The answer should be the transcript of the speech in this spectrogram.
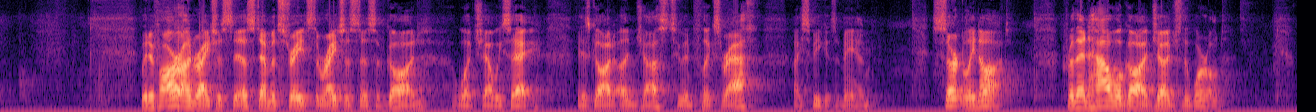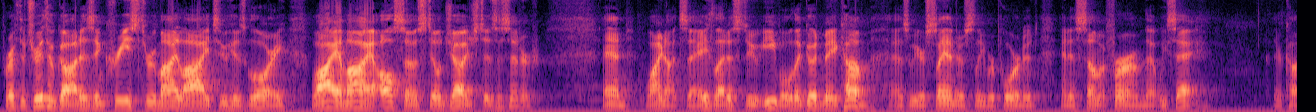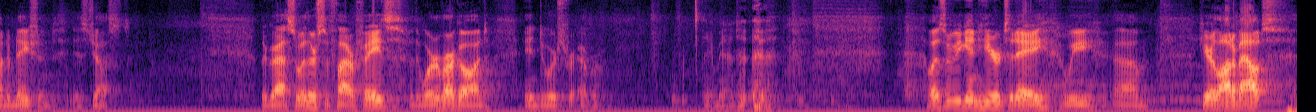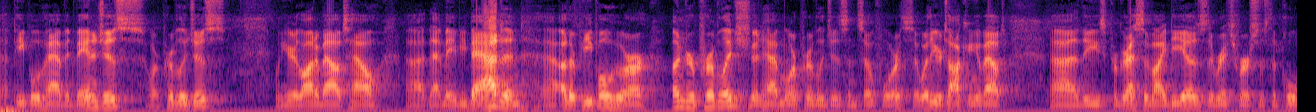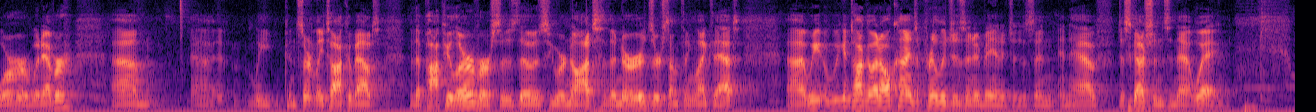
But if our unrighteousness demonstrates the righteousness of God, what shall we say? Is God unjust who inflicts wrath? I speak as a man. Certainly not. For then how will God judge the world? For if the truth of God has increased through my lie to his glory, why am I also still judged as a sinner? And why not say, Let us do evil that good may come, as we are slanderously reported, and as some affirm that we say? Their condemnation is just. The grass withers, the flower fades, but the word of our God endures forever. Amen. well, as we begin here today, we um, hear a lot about uh, people who have advantages or privileges. We hear a lot about how uh, that may be bad, and uh, other people who are underprivileged should have more privileges and so forth. So, whether you're talking about uh, these progressive ideas, the rich versus the poor, or whatever, um, uh, we can certainly talk about the popular versus those who are not, the nerds or something like that. Uh, we, we can talk about all kinds of privileges and advantages and, and have discussions in that way.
